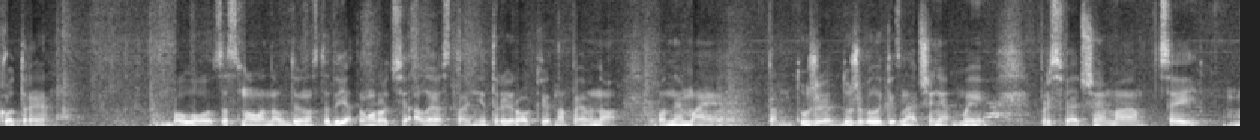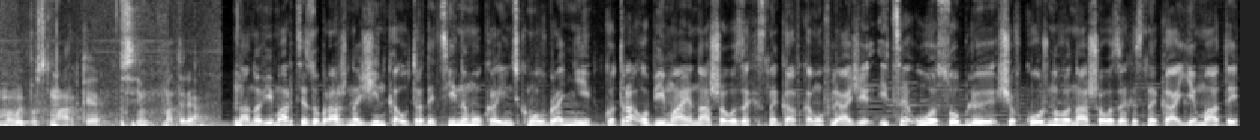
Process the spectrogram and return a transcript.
котре було засновано в 99-му році, але останні три роки, напевно, воно має там дуже дуже велике значення. Ми присвячуємо цей випуск марки всім матерям. На новій марці зображена жінка у традиційному українському вбранні, котра обіймає нашого захисника в камуфляжі, і це уособлює, що в кожного нашого захисника є мати,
